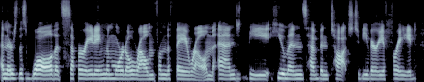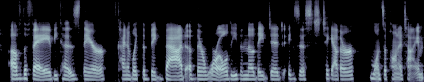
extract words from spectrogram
and there's this wall that's separating the mortal realm from the Fae realm and the humans have been taught to be very afraid of the Fae because they're kind of like the big bad of their world even though they did exist together once upon a time.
